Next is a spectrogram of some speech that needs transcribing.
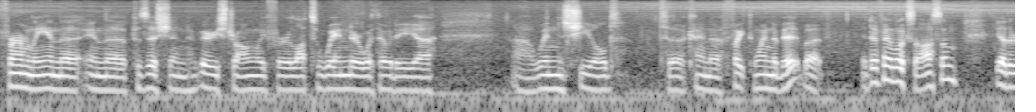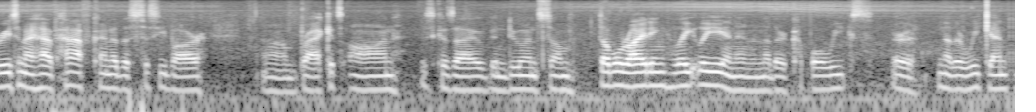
firmly in the in the position very strongly for lots of wind or without a uh, uh, windshield to kind of fight the wind a bit, but it definitely looks awesome. The other reason I have half kind of the sissy bar um, brackets on is because I've been doing some double riding lately, and in another couple weeks or another weekend,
